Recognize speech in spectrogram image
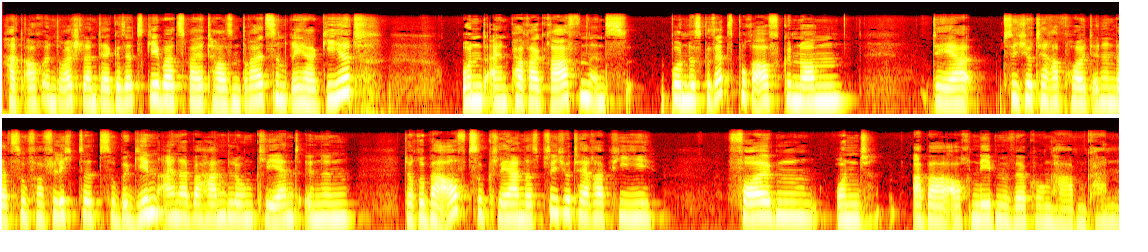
hat auch in Deutschland der Gesetzgeber 2013 reagiert und einen Paragraphen ins Bundesgesetzbuch aufgenommen, der PsychotherapeutInnen dazu verpflichtet, zu Beginn einer Behandlung KlientInnen darüber aufzuklären, dass Psychotherapie Folgen und aber auch Nebenwirkungen haben kann.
